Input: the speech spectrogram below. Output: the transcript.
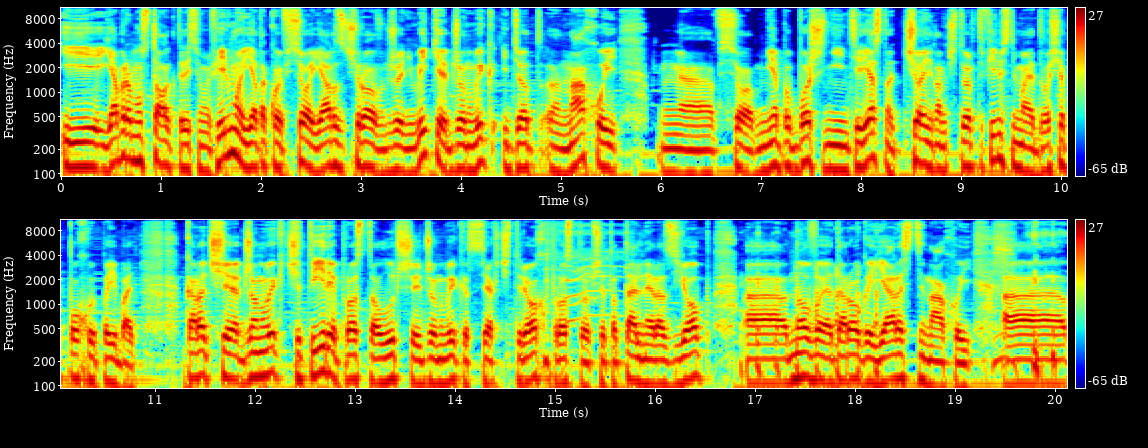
И я прям устал к третьему фильму. Я такой, все, я разочарован в Джонни Уике. Джон Уик идет э, нахуй. Э, все, мне больше не интересно, что они там четвертый фильм снимают. вообще похуй поебать. Короче, Джон Уик 4 просто лучший Джон Уик из всех четырех. Просто вообще тотальный разъеб. Э, новая дорога ярости нахуй. Э,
